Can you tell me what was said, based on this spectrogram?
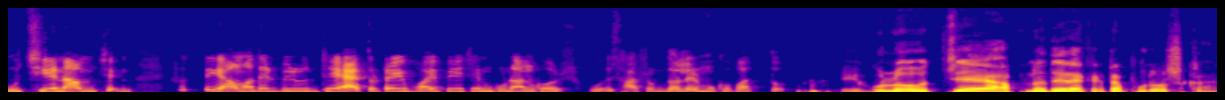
গুছিয়ে নামছেন। সত্যি আমাদের বিরুদ্ধে এতটাই ভয় পেয়েছেন কুণাল ঘোষ শাসক দলের মুখপাত্র? এগুলো হচ্ছে আপনাদের এক একটা পুরস্কার।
